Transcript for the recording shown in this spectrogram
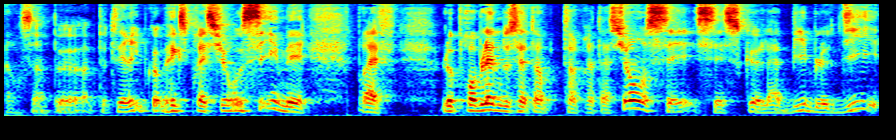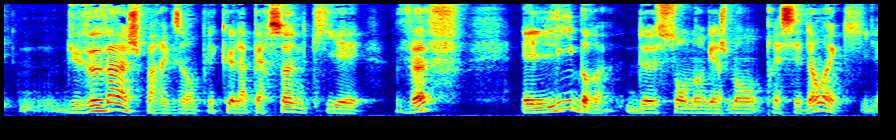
Alors c'est un peu, un peu terrible comme expression aussi, mais bref. Le problème de cette interprétation, c'est ce que la Bible dit du veuvage, par exemple, et que la personne qui est veuf est libre de son engagement précédent et qu'il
